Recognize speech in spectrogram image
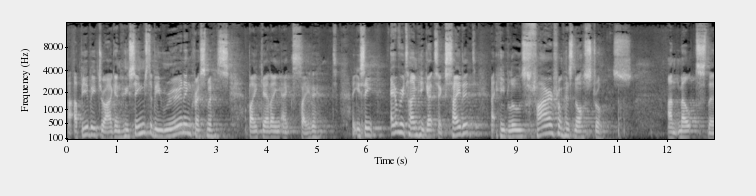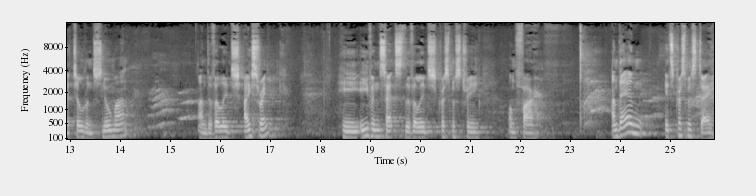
a baby dragon who seems to be ruining Christmas by getting excited. You see, every time he gets excited, uh, he blows fire from his nostrils and melts the children's snowman and the village ice rink. He even sets the village Christmas tree on fire. And then it's Christmas Day,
